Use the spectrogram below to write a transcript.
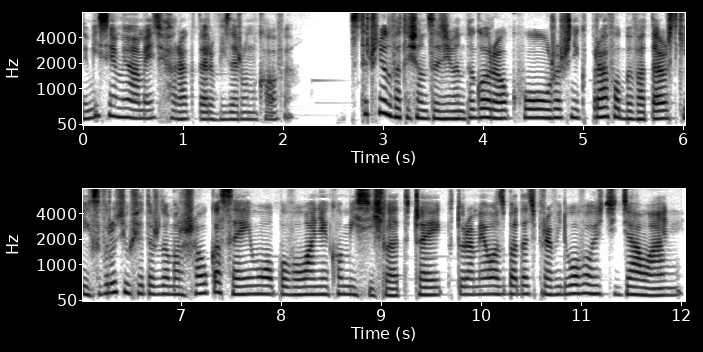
Dymisja miała mieć charakter wizerunkowy. W styczniu 2009 roku Rzecznik Praw Obywatelskich zwrócił się też do marszałka Sejmu o powołanie komisji śledczej, która miała zbadać prawidłowość działań.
